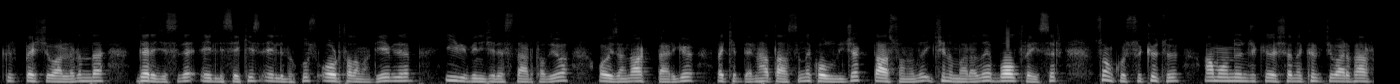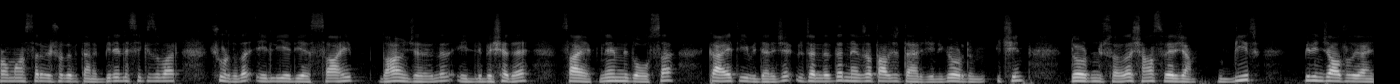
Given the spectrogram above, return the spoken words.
45 civarlarında derecesi de 58-59 ortalama diyebilirim. İyi bir biniciyle start alıyor. O yüzden de Akbergü rakiplerin hatasını kollayacak. Daha sonra da 2 numaralı Bolt Racer. Son koşusu kötü ama ondan önceki yarışlarında 40 civarı performansları ve şurada bir tane 1.58'i var. Şurada da 57'ye sahip. Daha öncelerinde de 55'e de sahip. Nemli de olsa gayet iyi bir derece. Üzerinde de Nevzat Avcı tercihini gördüğüm için 4. sırada şans vereceğim. 1. Birinci altılı yani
